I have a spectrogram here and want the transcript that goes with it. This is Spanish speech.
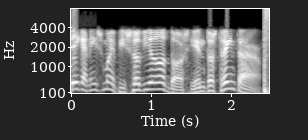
Veganismo episodio 230.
